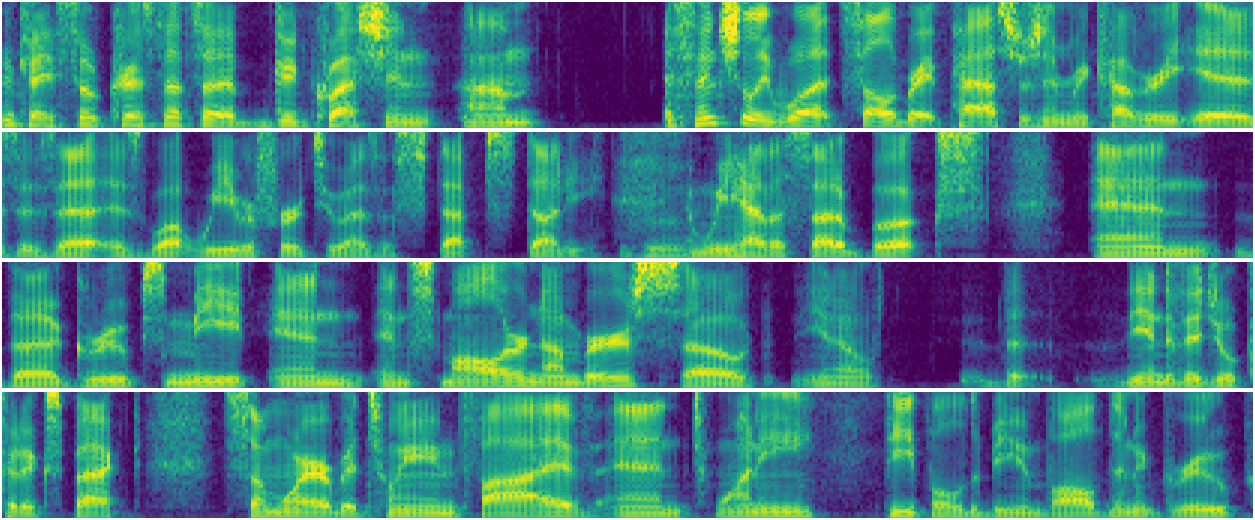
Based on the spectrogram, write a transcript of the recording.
Okay, so Chris, that's a good question. Um, essentially, what Celebrate Pastors in Recovery is is that is what we refer to as a step study, Mhm. and we have a set of books, and the groups meet in in smaller numbers. So you know, the the individual could expect somewhere between five and twenty people to be involved in a group.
